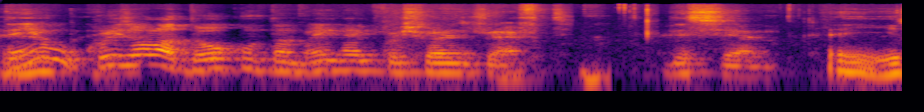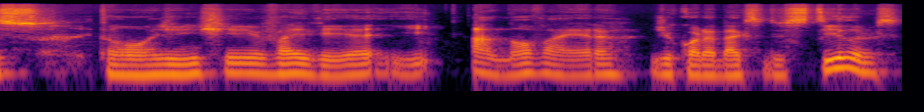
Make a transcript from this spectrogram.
Tem o Chris Oladokun também, né, que foi escolha de draft desse ano. É isso. Então a gente vai ver aí a nova era de quarterbacks dos Steelers.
